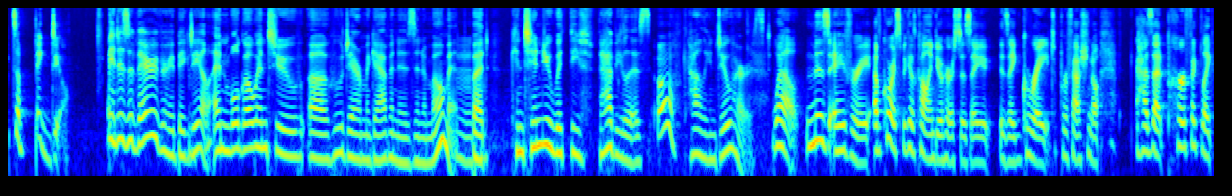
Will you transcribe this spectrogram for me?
it's a big deal. It is a very, very big deal, Mm-hmm. and we'll go into uh, who Darren McGavin is in a moment. Mm-hmm. But continue with the fabulous Oh. Colleen Dewhurst. Well, Ms. Avery, of course, because Colleen Dewhurst is a is a great professional, has that perfect like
